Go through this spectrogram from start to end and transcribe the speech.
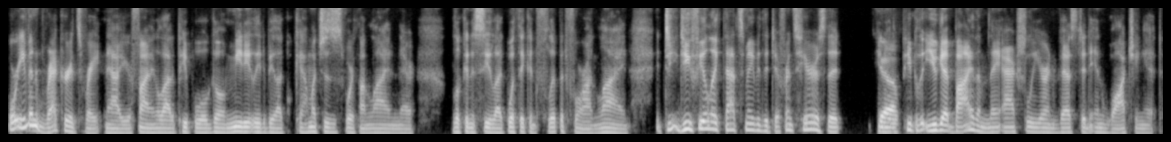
or even records. Right now, you're finding a lot of people will go immediately to be like, okay, how much is this worth online? And they're looking to see like what they can flip it for online. Do do you feel like that's maybe the difference here? Is that you yeah. know people that you get by them, they actually are invested in watching it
